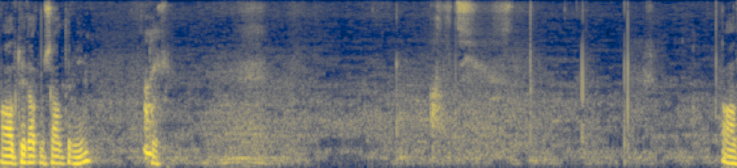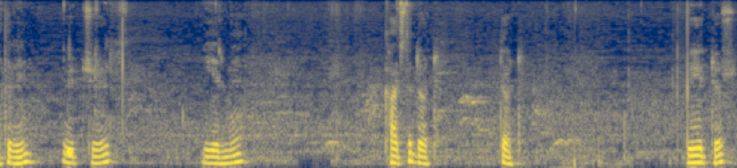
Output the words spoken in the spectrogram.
666 bin. Dur. 6320 kaçtı? 4. 4. Büyüktür.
